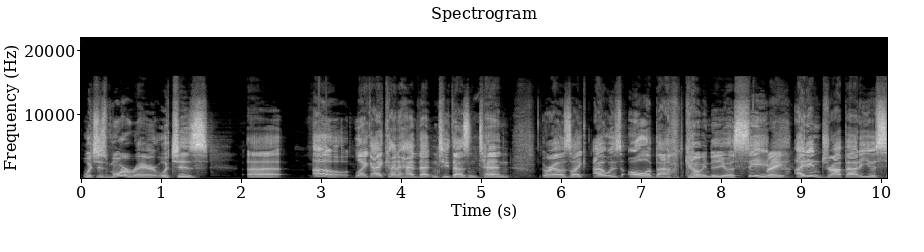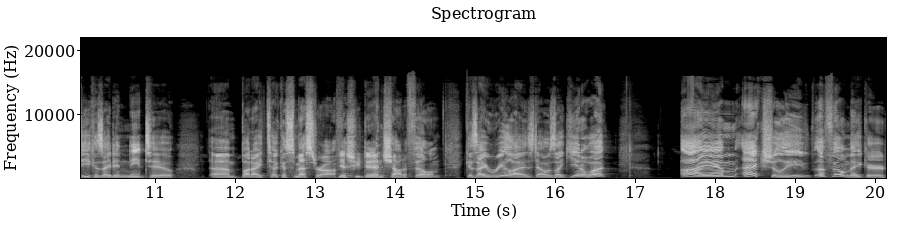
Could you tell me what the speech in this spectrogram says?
which is more rare, which is uh oh, like I kind of had that in 2010 where I was like I was all about going to USC. Right. I didn't drop out of USC because I didn't need to. Um, but I took a semester off Yes, you did. and shot a film because I realized I was like, you know what? I am actually a filmmaker.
